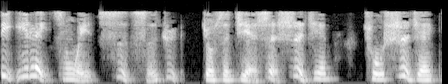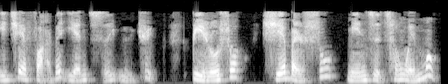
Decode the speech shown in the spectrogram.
第一类称为四词句，就是解释世间出世间一切法的言辞语句。比如说，写本书，名字称为梦，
